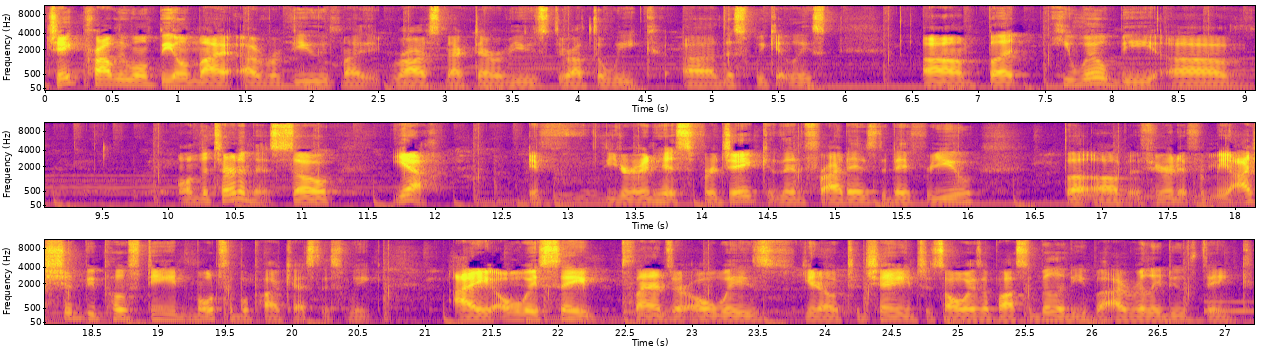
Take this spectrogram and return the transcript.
Jake probably won't be on my uh, reviews, my Raw SmackDown reviews throughout the week, uh, this week at least. Um, but he will be um, on the tournament. So, yeah, if you're in hits for Jake, then Friday is the day for you. But um, if you're in it for me, I should be posting multiple podcasts this week. I always say plans are always, you know, to change. It's always a possibility, but I really do think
